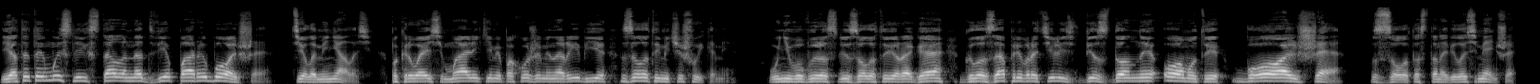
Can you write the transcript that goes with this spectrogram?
и от этой мысли их стало на две пары больше. Тело менялось, покрываясь маленькими, похожими на рыбьи, золотыми чешуйками. У него выросли золотые рога, глаза превратились в бездонные омуты. Больше! Золото становилось меньше.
